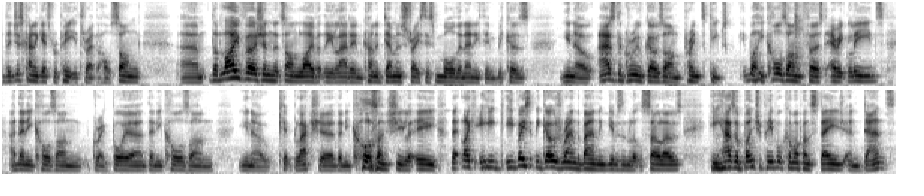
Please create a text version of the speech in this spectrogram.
that just kind of gets repeated throughout the whole song. Um, the live version that's on live at the Aladdin kind of demonstrates this more than anything because you know as the groove goes on, Prince keeps well he calls on first Eric Leeds and then he calls on Greg Boyer, then he calls on you know Kip Blackshire, then he calls on Sheila E. That like he he basically goes around the band and gives them little solos. He has a bunch of people come up on stage and dance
